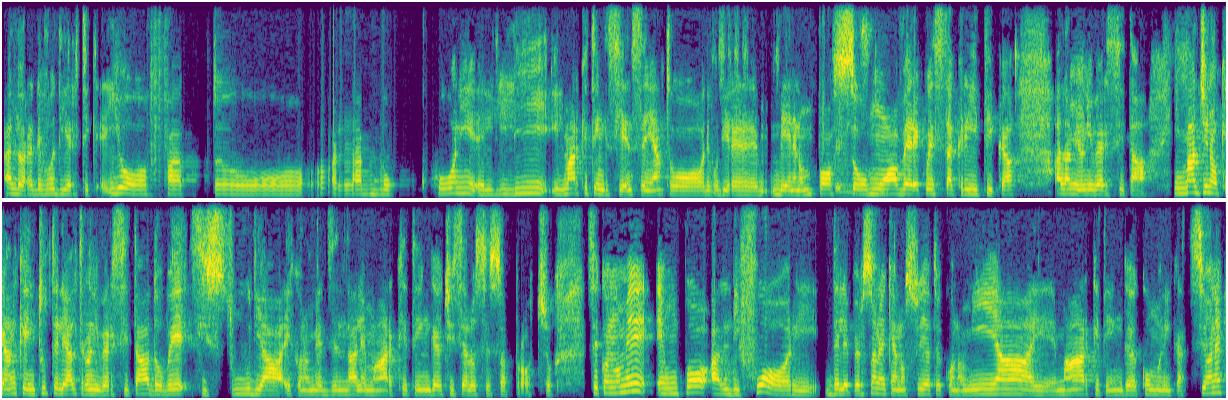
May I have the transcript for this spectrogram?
allora devo dirti che io ho fatto la bocca Bocconi e lì il marketing si è insegnato, devo dire bene, non posso Benissimo. muovere questa critica alla mia università. Immagino che anche in tutte le altre università dove si studia economia aziendale e marketing ci sia lo stesso approccio. Secondo me è un po' al di fuori delle persone che hanno studiato economia e marketing, comunicazione,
